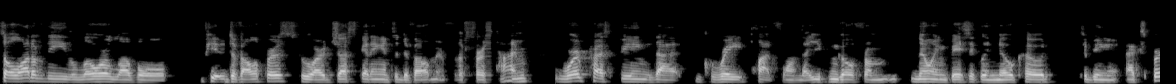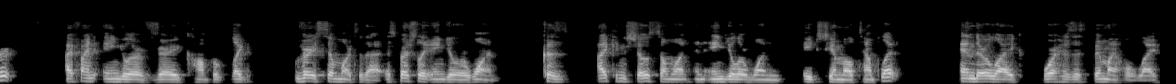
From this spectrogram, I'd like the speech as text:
So a lot of the lower level developers who are just getting into development for the first time WordPress being that great platform that you can go from knowing basically no code to being an expert. I find Angular very comp- like very similar to that, especially Angular 1. Cause I can show someone an Angular 1 HTML template and they're like, where has this been my whole life?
